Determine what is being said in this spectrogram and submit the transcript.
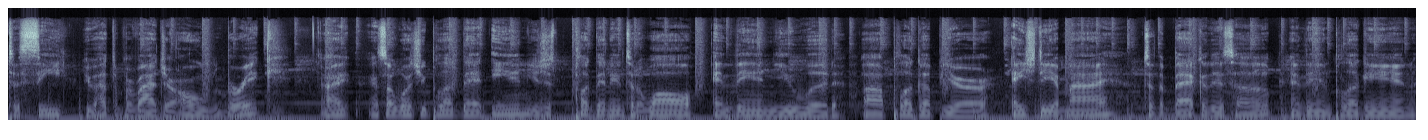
to C. You have to provide your own brick right? And so once you plug that in, you just plug that into the wall, and then you would uh, plug up your HDMI to the back of this hub, and then plug in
